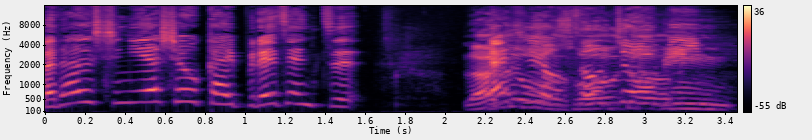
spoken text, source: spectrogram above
笑うシニア商会プレゼンツ。ラジオ早朝便。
